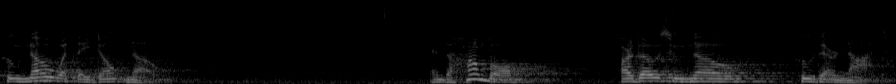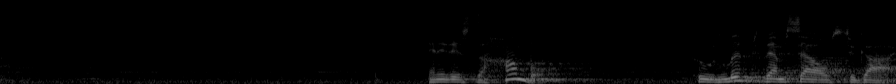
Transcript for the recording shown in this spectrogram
who know what they don't know. And the humble are those who know who they're not. And it is the humble who lift themselves to God.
